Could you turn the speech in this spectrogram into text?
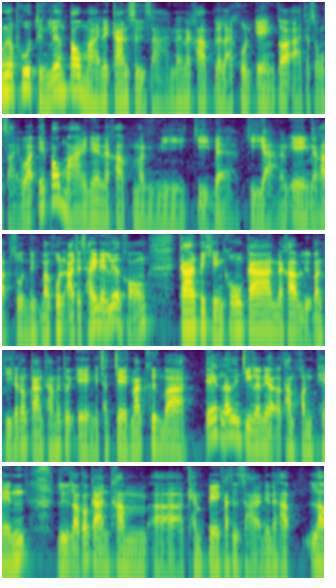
เมื่อพูดถึงเรื่องเป้าหมายในการสื่อสารนะครับ หลายๆ คนเองก็อาจจะสงสัยว่าเอ๊ะเป้าหมายเนี่ยนะครับมันมีกี่แบบกี่อย่างนั่นเองนะครับ ส่วนหนึ่งบางคนอาจจะใช้ในเรื่องของการไปเขียนโครงการนะครับ หรือบางทีก็ต้องการทำให้ตัวเองเนี่ยชัดเจนมากขึ้นว่าเอ๊ะแล้วจริงๆแล้วเนี่ยเราทำคอนเทนต์หรือเราต้องการทำแคมเปญการสื่อสารเนี่ยนะครับเรา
